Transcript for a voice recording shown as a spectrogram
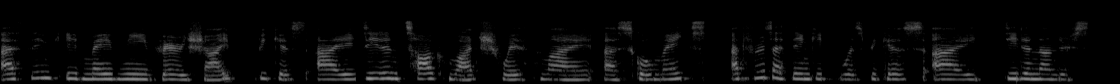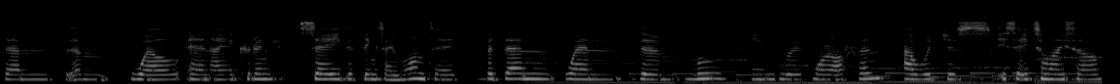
I think it made me very shy because I didn't talk much with my uh, schoolmates. At first, I think it was because I didn't understand them well and I couldn't say the things I wanted. But then when the move came it more often, I would just say to myself,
